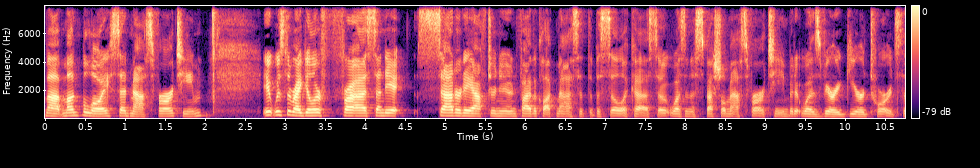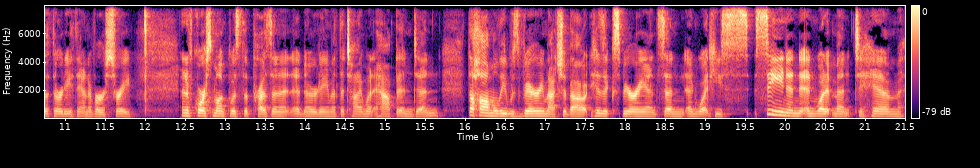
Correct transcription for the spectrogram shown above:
Uh, Monk Malloy said mass for our team. It was the regular uh, Sunday, Saturday afternoon, five o'clock mass at the Basilica. So it wasn't a special mass for our team, but it was very geared towards the 30th anniversary. And of course, Monk was the president at Notre Dame at the time when it happened. And the homily was very much about his experience and, and what he's seen and, and what it meant to him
